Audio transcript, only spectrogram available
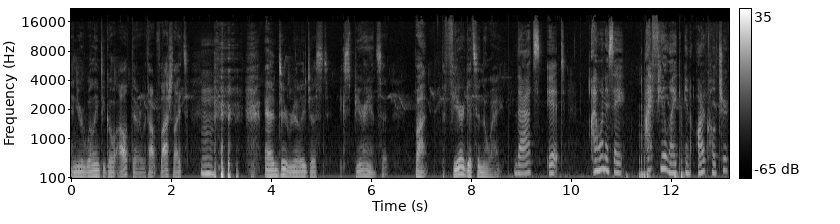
and you're willing to go out there without flashlights hmm. and to really just experience it. But the fear gets in the way. That's it. I want to say, I feel like in our culture,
